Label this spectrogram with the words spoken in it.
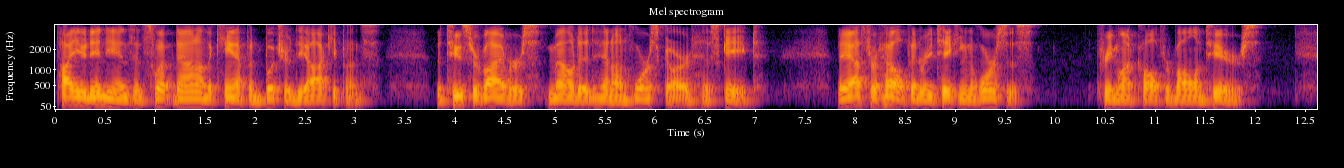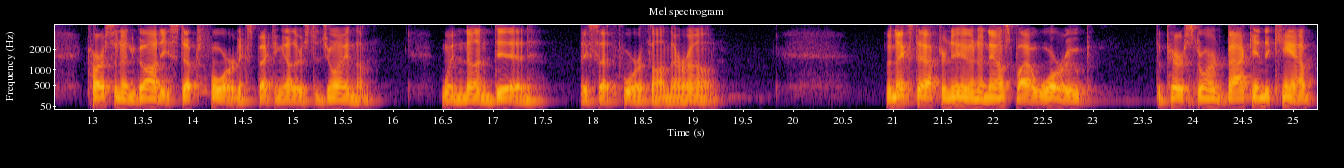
Paiute Indians had swept down on the camp and butchered the occupants. The two survivors, mounted and on horse guard, escaped. They asked for help in retaking the horses. Fremont called for volunteers. Carson and Godey stepped forward, expecting others to join them. When none did, they set forth on their own. The next afternoon, announced by a war whoop, the pair stormed back into camp,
